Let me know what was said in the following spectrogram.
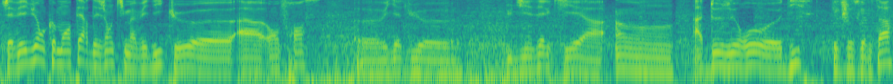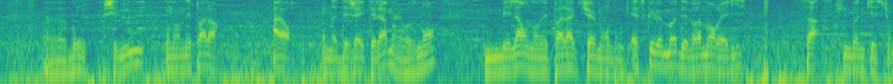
J'avais vu en commentaire des gens qui m'avaient dit que euh, en France, euh, il y a du, euh, diesel qui est à, 1, à 2,10€, quelque chose comme ça. bon, chez nous, on n'en est pas Alors, on a déjà été là malheureusement, mais là on n'en est pas là actuellement. Donc, est-ce que le mode est vraiment réaliste? Ça, c'est une bonne question.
